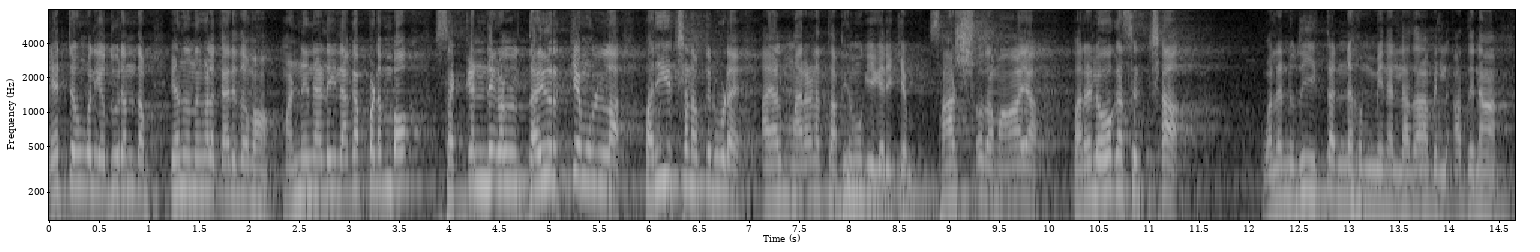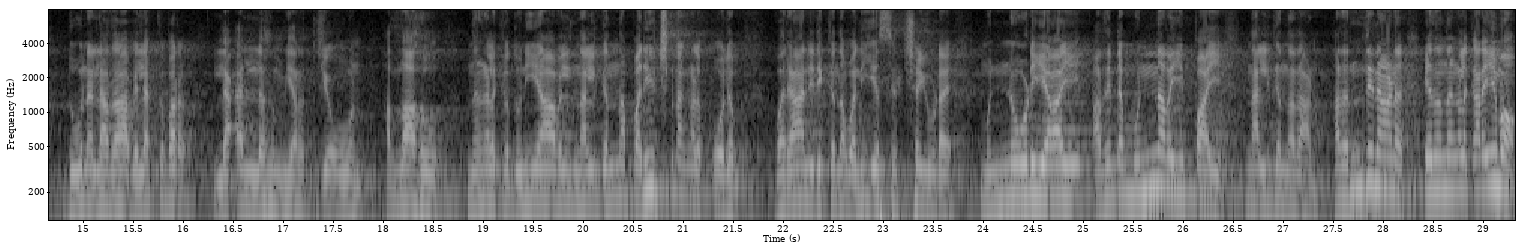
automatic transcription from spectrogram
ഏറ്റവും വലിയ ദുരന്തം എന്ന് നിങ്ങൾ കരുതുമോ? മണ്ണിനടിയിൽ അകപ്പെടുമ്പോൾ സെക്കൻഡുകൾ ദൈർഘ്യമുള്ള പരീക്ഷണത്തിലൂടെ അയാൾ മരണത്തെ അഭിമുഖീകരിക്കും. ശാശ്വതമായ പരലോക ശിക്ഷ വലനുദീഖന്നഹും മിനൽ അദാബിൽ അദ്ന ദൂനൽ അദാബിൽ അക്ബർ ലഅല്ലഹും അല്ലാഹു നിങ്ങൾക്ക് ദുനിയാവിൽ നൽകുന്ന പരീക്ഷണങ്ങൾ പോലും വരാനിരിക്കുന്ന വലിയ ശിക്ഷയുടെ മുന്നോടിയായി അതിന്റെ മുന്നറിയിപ്പായി നൽകുന്നതാണ്. അതെന്തിനാണ് എന്ന് നിങ്ങൾക്കറിയുമോ?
